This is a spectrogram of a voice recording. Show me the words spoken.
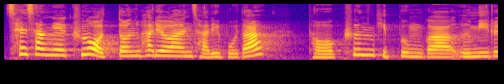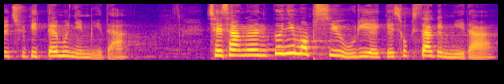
세상의 그 어떤 화려한 자리보다 더 큰 기쁨과 의미를 주기 때문입니다. 세상은 끊임없이 우리에게 속삭입니다.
